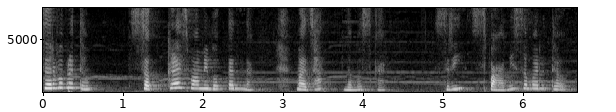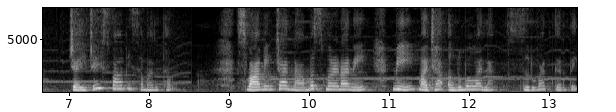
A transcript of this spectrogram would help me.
सर्वप्रथम सगळ्या स्वामी भक्तांना माझा नमस्कार. श्री स्वामी समर्थ. जय जय स्वामी समर्थ. स्वामींच्या नामस्मरणाने मी माझ्या अनुभवाला सुरुवात करते.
